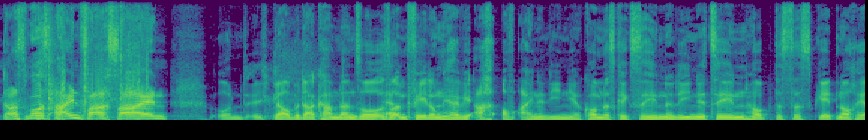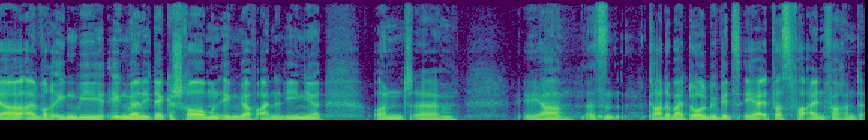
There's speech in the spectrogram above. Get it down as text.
Das muss einfach sein. Und ich glaube, da kam dann so, so Empfehlungen her wie, ach, auf eine Linie. Komm, das kriegst du hin, eine Linie ziehen, hopp, das, das geht noch, ja, einfach irgendwie, irgendwie an die Decke schrauben und irgendwie auf eine Linie. Und äh, ja, also, gerade bei Dolby wird es eher etwas vereinfachend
